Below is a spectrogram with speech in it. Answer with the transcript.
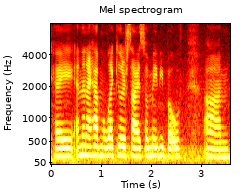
Okay, and then I have molecular size, so maybe both. Um,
